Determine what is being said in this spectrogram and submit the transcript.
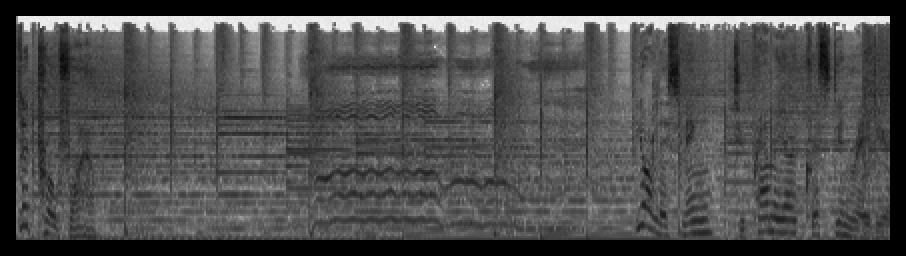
The Profile. You're listening to Premier Christian Radio.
